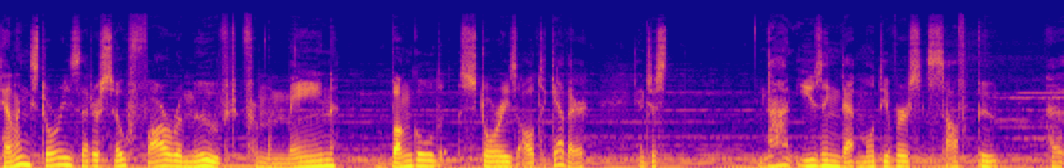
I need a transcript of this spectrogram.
telling stories that are so far removed from the main bungled stories altogether and just not using that multiverse soft boot uh,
